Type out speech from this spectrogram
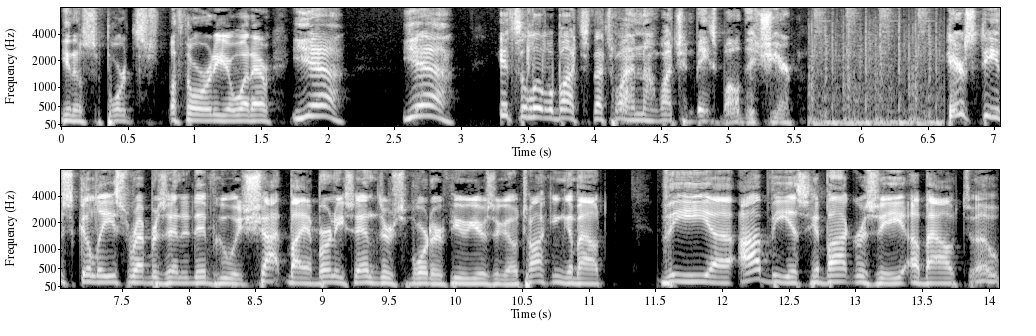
you know Sports Authority or whatever. Yeah, yeah, it's a little much. That's why I'm not watching baseball this year. Here's Steve Scalise, representative who was shot by a Bernie Sanders supporter a few years ago, talking about the uh, obvious hypocrisy about uh,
